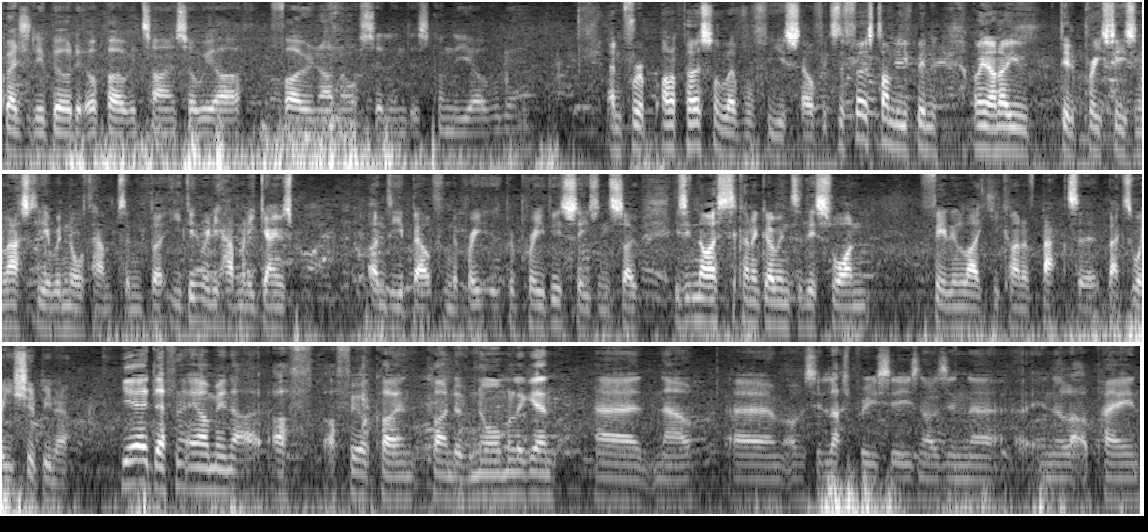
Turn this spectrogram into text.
gradually build it up over time. So we are firing on all cylinders come the Yeovil game. And for a, on a personal level for yourself, it's the first time you've been. I mean, I know you did a pre-season last year with Northampton, but you didn't really have many games under your belt from the, pre- the previous season. So is it nice to kind of go into this one feeling like you're kind of back to back to where you should be now? Yeah, definitely. I mean, I, I, I feel kind kind of normal again uh, now. Um, obviously, last pre-season I was in uh, in a lot of pain,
